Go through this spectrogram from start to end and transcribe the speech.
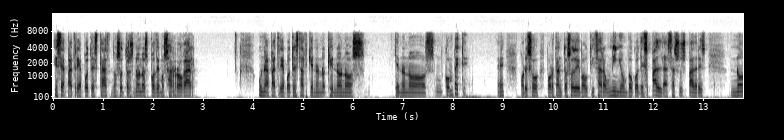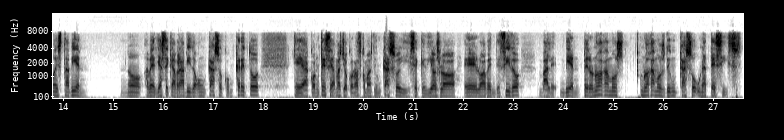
esa patria potestad, nosotros no nos podemos arrogar una patria potestad que no- que no nos que no nos compete. ¿eh? Por eso, por tanto, eso de bautizar a un niño un poco de espaldas a sus padres no está bien. No, a ver, ya sé que habrá habido un caso concreto que acontece, además yo conozco más de un caso y sé que Dios lo, eh, lo ha bendecido, vale, bien, pero no hagamos, no hagamos de un caso una tesis,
